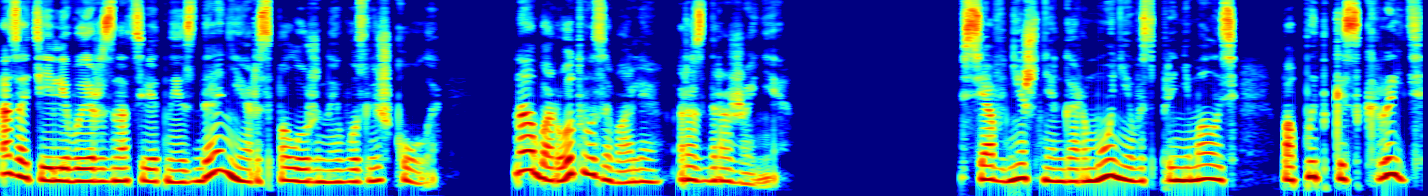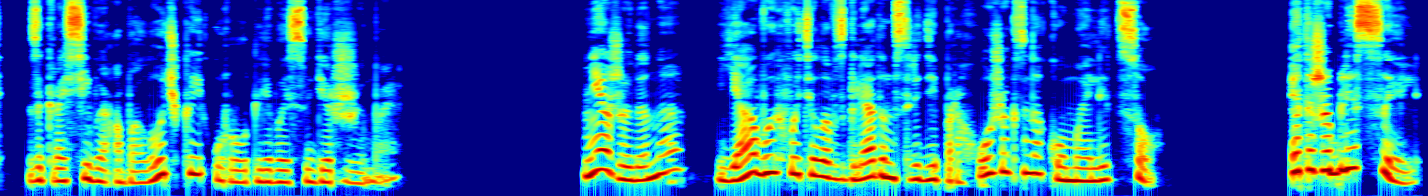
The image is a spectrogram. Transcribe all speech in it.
а затейливые разноцветные здания, расположенные возле школы, наоборот вызывали раздражение. Вся внешняя гармония воспринималась попыткой скрыть за красивой оболочкой уродливое содержимое. Неожиданно я выхватила взглядом среди прохожих знакомое лицо. Это же Блессель.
